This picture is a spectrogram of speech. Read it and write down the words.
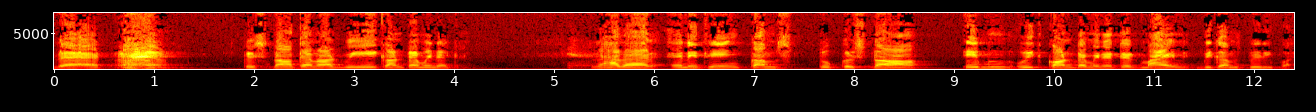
that Krishna cannot be contaminated. Rather, anything comes to Krishna even with contaminated mind becomes purified.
